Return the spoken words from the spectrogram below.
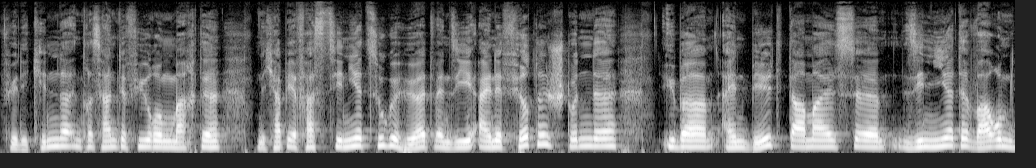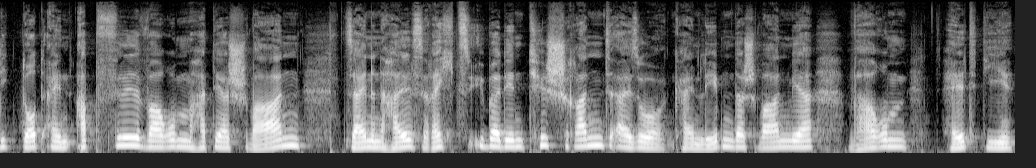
für die Kinder interessante Führungen machte. Und ich habe ihr fasziniert zugehört, wenn sie eine Viertelstunde über ein Bild damals äh, sinnierte, warum liegt dort ein Apfel, warum hat der Schwan seinen Hals rechts über den Tischrand, also kein lebender Schwan mehr, warum hält die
